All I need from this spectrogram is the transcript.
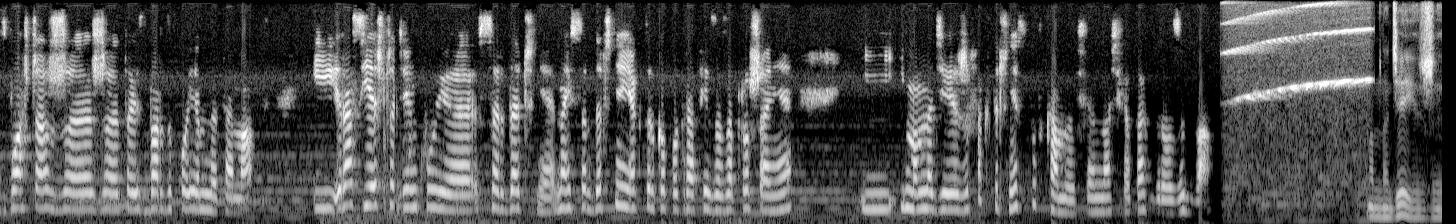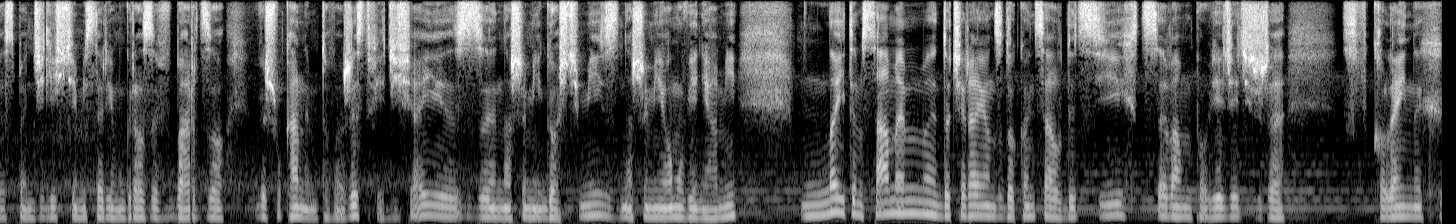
zwłaszcza, że, że to jest bardzo pojemny temat. I raz jeszcze dziękuję serdecznie, najserdeczniej jak tylko potrafię za zaproszenie i, i mam nadzieję, że faktycznie spotkamy się na Światach Grozy 2. Mam nadzieję, że spędziliście Misterium Grozy w bardzo wyszukanym towarzystwie dzisiaj z naszymi gośćmi, z naszymi omówieniami. No i tym samym, docierając do końca audycji, chcę Wam powiedzieć, że w kolejnych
